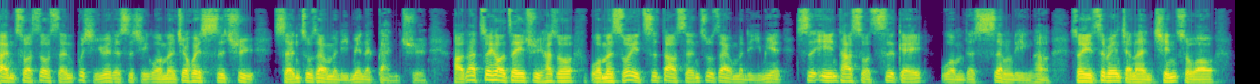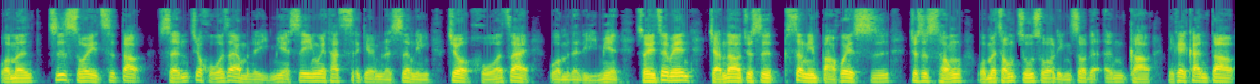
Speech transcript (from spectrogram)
犯错受神不喜悦的事情，我们就会失去神住在我们里面的感觉。好，那最后这一句他说，我们所以知道神住在我们里面，是因他所赐给我们的圣灵哈。所以这边讲得很清楚哦，我们之所以知道。神就活在我们的里面，是因为他赐给我们的圣灵就活在我们的里面。所以这边讲到就是圣灵保惠师，就是从我们从主所领受的恩高。你可以看到，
